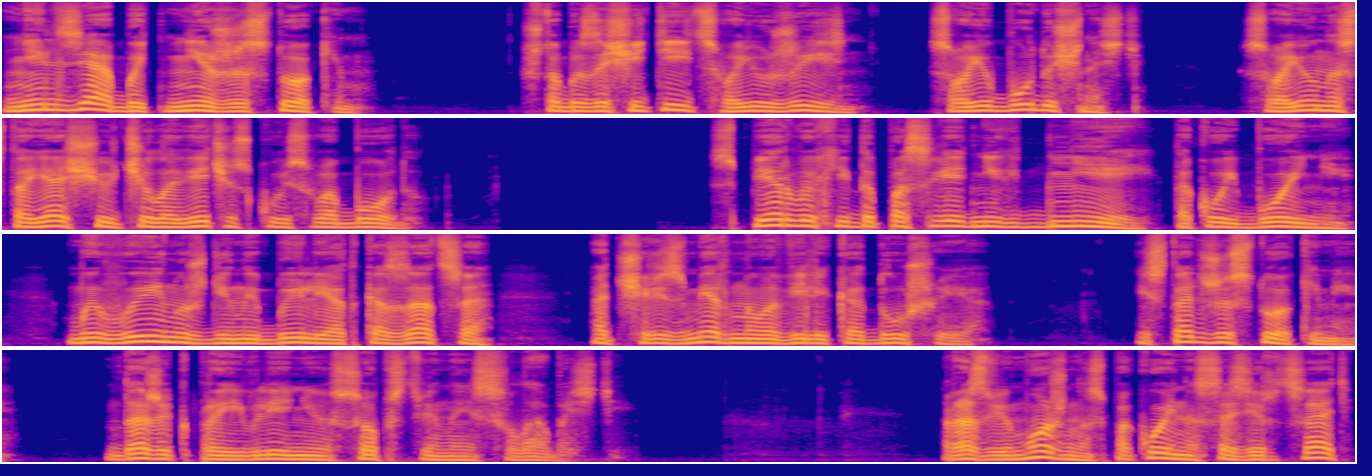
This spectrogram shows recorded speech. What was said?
нельзя быть не жестоким, чтобы защитить свою жизнь, свою будущность, свою настоящую человеческую свободу. С первых и до последних дней такой бойни мы вынуждены были отказаться от чрезмерного великодушия и стать жестокими, даже к проявлению собственной слабости. Разве можно спокойно созерцать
